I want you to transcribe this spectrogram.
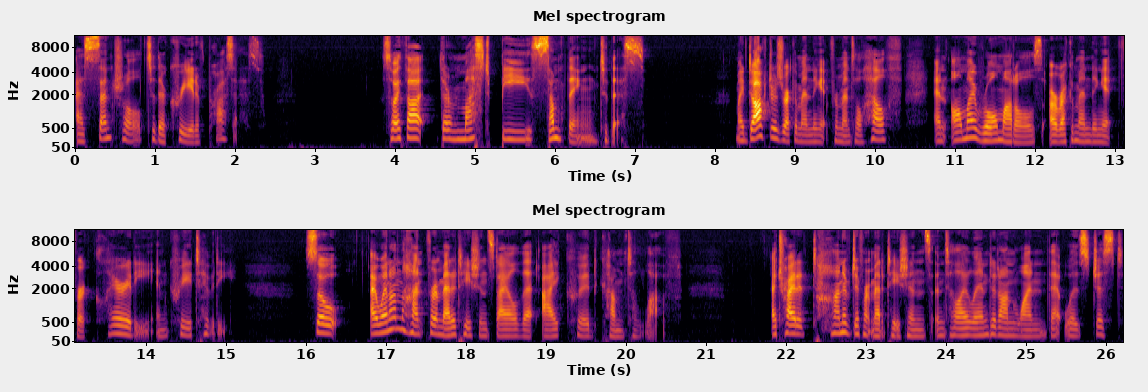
as central to their creative process. So I thought there must be something to this. My doctor's recommending it for mental health, and all my role models are recommending it for clarity and creativity. So I went on the hunt for a meditation style that I could come to love. I tried a ton of different meditations until I landed on one that was just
